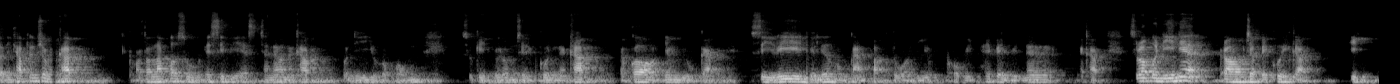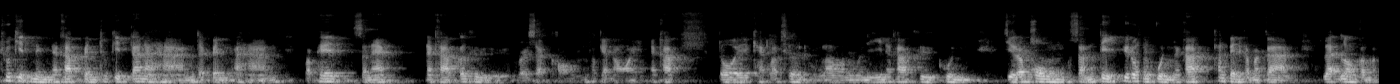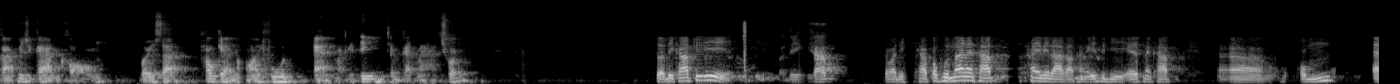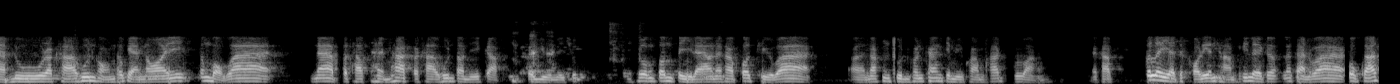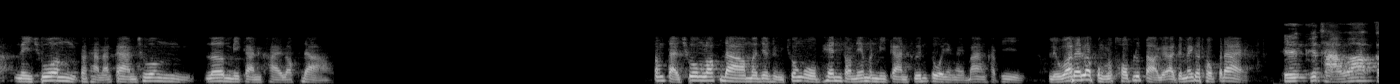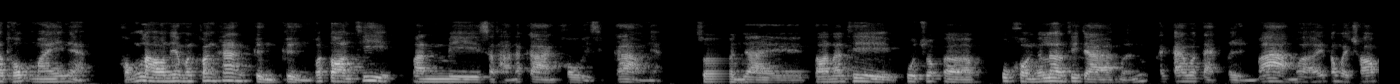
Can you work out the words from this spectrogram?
วัสดีครับท่านผู้ชมครับ ขอต้อนรับเข้าสู่ SCBS Channel นะครับ วันนี้อยู่กับผมสุกิจวิรมศิริกุลนะครับ แล้วก็ยังอยู่กับซีรีส์ในเรื่องของการปรับตัวในยุคโควิดให้เป็นวินเนอร์นะครับสำหรับวันนี้เนี่ยเราจะไปคุยกับอีกธุรกิจหนึ่งนะครับ เป็นธุรกิจด้านอาหาร แต่เป็นอาหารประเภทสแน็คนะครับก็คือบริษัทของเท่าแก่น้อยนะครับ โดยแขกรับเชิญของเราในวันนี้นะครับ คือคุณจิรพงศ์สันติพิรมกุลนะครับ ท่านเป็นกรรมการและรองกรรมการผู้จัดการของ บริษัทเท่าแก่น้อยฟู้ดแอนด์มาร์เก็ตติ้งจำกัดมหาชน สวัสดีครับพี่ สวัสดีครับ สวัสดีครับ ขอบคุณมากนะครับ ให้เวลากับทาง SBS นะครับอ่าผมแอบดูราคาหุ้นของเท่าแก่น้อย ต้องบอกว่าน่าประทับใจมากราคาหุ้นตอนนี้กลับไปอยู่ในช่วงในช่วงต้นปีแล้วนะครับ ก็ถือว่าอ่านักลงทุนค่อนข้างจะมีความคาดหวังนะครับก็เลยอยากจะขอเรียนถามพี่เลยก็แล้วกันว่าโฟกัสในช่วงสถานการณ์ช่วงเริ่มมีการคลายล็อกดาวน์ ตั้งแต่ช่วงล็อกดาวน์มาจนถึงช่วงโอเพนตอนนี้มันมีการฟื้นตัวยังไงบ้างครับพี่ หรือว่าได้รับผลกระทบหรือเปล่าหรืออาจจะไม่กระทบก็ได้ คือคือถามว่ากระทบไหมเนี่ยของเราเนี่ยมันค่อนข้างกึ่งกึ่งเพราะตอนที่มันมีสถานการณ์โควิด -19 เนี่ยส่วนใหญ่ตอนนั้นที่ผู้ชเอ่อผู้คนก็เริ่มที่จะเหมือนคล้ายๆว่าแตกตื่นบ้างว่าเฮ้ยต้องไปช็อป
